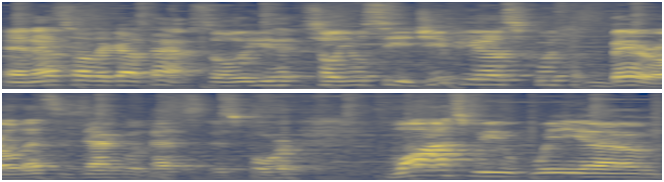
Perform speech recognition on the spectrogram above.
and that's how they got that. So you so you'll see GPS with baro. That's exactly what that is for. WAAS, we we, um,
